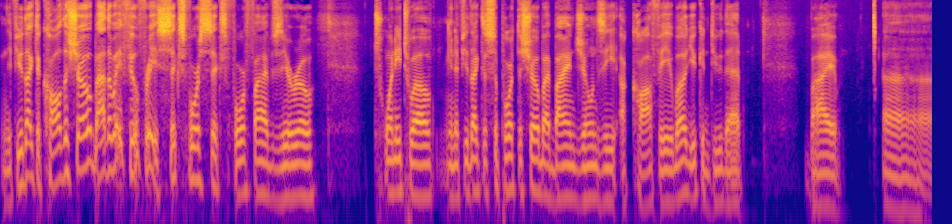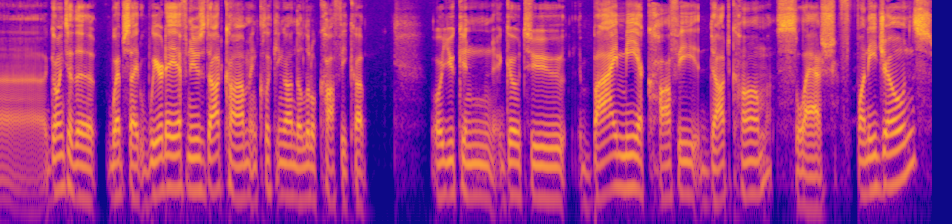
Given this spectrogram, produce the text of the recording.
And if you'd like to call the show, by the way, feel free 646 450 2012. And if you'd like to support the show by buying Jonesy a coffee, well, you can do that by uh, going to the website weirdafnews.com and clicking on the little coffee cup. Or you can go to buymeacoffee.com slash funnyjones.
